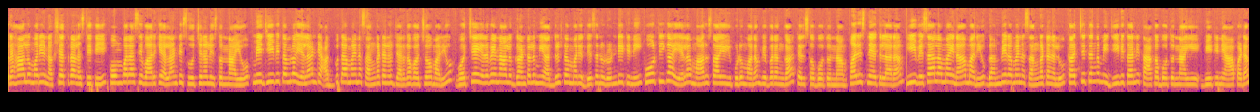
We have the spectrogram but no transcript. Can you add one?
గ్రహాలు మరియు నక్షత్రాల స్థితి కుంభరాశి వారికి ఎలాంటి సూచనలు ఇస్తున్నాయో మీ జీవితంలో ఎలాంటి అద్భుతమైన సంఘటనలు జరగవచ్చో మరియు వచ్చే ఇరవై నాలుగు గంటలు మీ అదృష్టం మరియు దిశను రెండింటిని పూర్తిగా ఎలా మారుస్తాయో ఇప్పుడు మనం వివరంగా తెలుసుకోబోతున్నాం. మరియు స్నేహితులారా ఈ విశాలమైన మరియు గంభీరమైన సంఘటన సంఘటనలు ఖచ్చితంగా మీ జీవితాన్ని తాకబోతున్నాయి. వీటిని ఆపడం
